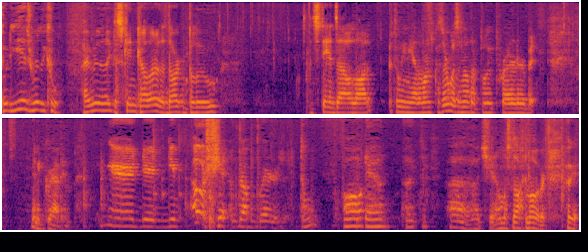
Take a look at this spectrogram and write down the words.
But he is really cool. I really like the skin color, the dark blue. It stands out a lot between the other ones because there was another blue predator, but let me grab him. Oh shit! I'm dropping predators. Don't fall down. Oh shit! I almost knocked him over. Okay,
